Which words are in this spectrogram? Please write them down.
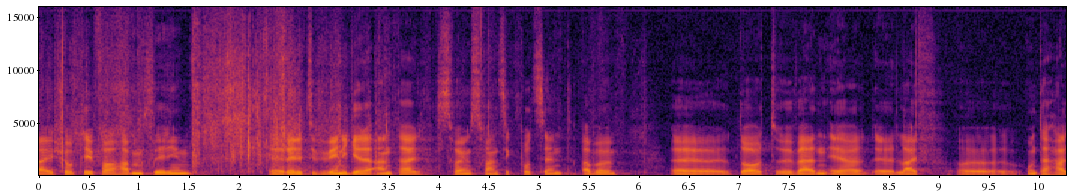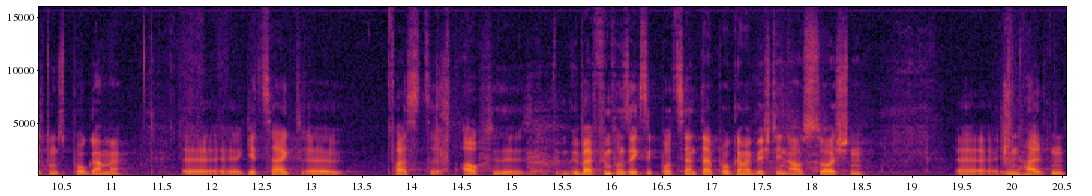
Bei Show TV haben Serien äh, relativ weniger Anteil, 22 Prozent, aber äh, dort äh, werden eher äh, Live-Unterhaltungsprogramme gezeigt. Fast auch äh, über 65 Prozent der Programme bestehen aus solchen äh, Inhalten.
